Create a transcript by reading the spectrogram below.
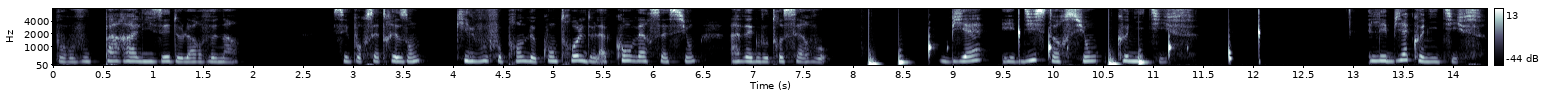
pour vous paralyser de leur venin. C'est pour cette raison qu'il vous faut prendre le contrôle de la conversation avec votre cerveau. Biais et distorsions cognitifs. Les biais cognitifs.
